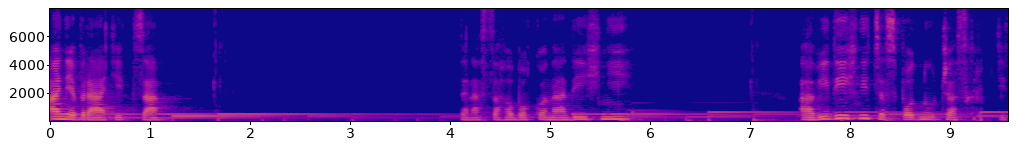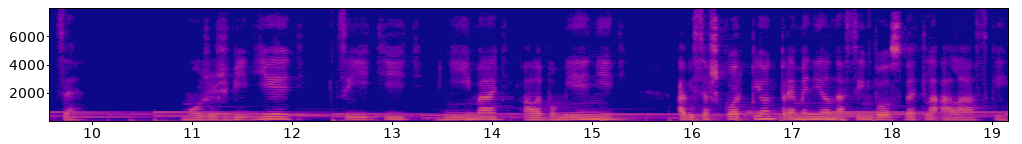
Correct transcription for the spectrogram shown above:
a nevrátiť sa. Teraz sa hlboko nadýchni a vydýchni cez spodnú časť chrbtice. Môžeš vidieť, cítiť, vnímať alebo mieniť, aby sa škorpión premenil na symbol svetla a lásky.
